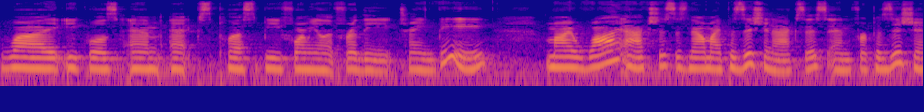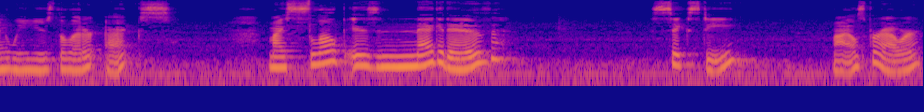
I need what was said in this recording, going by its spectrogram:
y equals mx plus b formula for the train B, my y-axis is now my position axis, and for position, we use the letter x. My slope is negative 60 miles per hour.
